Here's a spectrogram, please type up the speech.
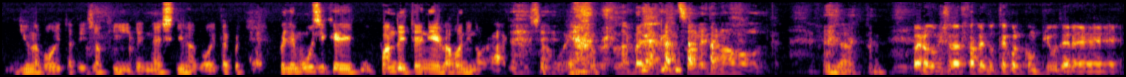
di una volta, dei giochi del NES di una volta, que- quelle musiche quando i treni arrivavano in orario, diciamo. La bella canzone di una volta esatto. Poi hanno cominciato a farle tutte col computer e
